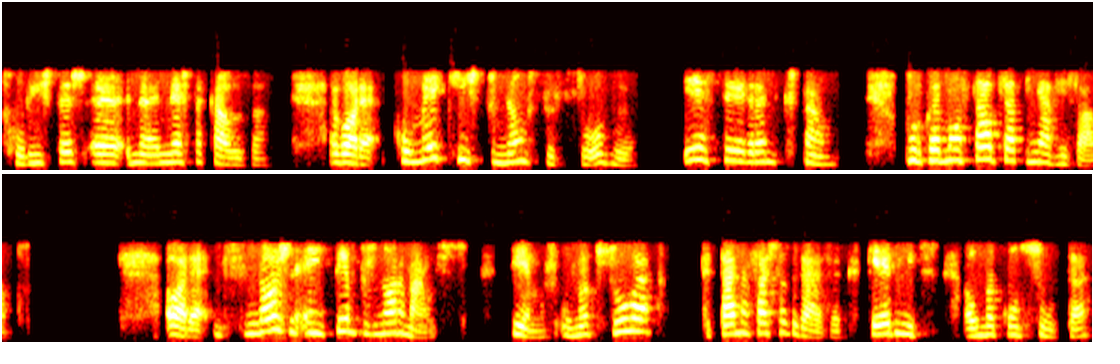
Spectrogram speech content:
terroristas uh, na, nesta causa. Agora, como é que isto não se soube? Essa é a grande questão. Porque a Mossad já tinha avisado. Ora, se nós em tempos normais temos uma pessoa que está na faixa de Gaza, que quer ir a uma consulta,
